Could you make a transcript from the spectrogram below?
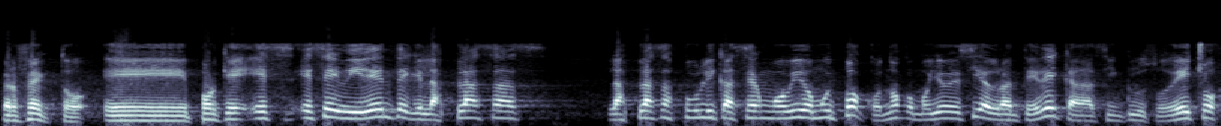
Perfecto, eh, porque es, es, evidente que las plazas, las plazas públicas se han movido muy poco, ¿no? Como yo decía, durante décadas incluso. De hecho,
